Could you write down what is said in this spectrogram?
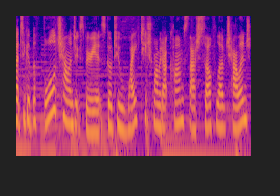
But to get the full challenge experience, go to wifeteachermommy.com slash self-love challenge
